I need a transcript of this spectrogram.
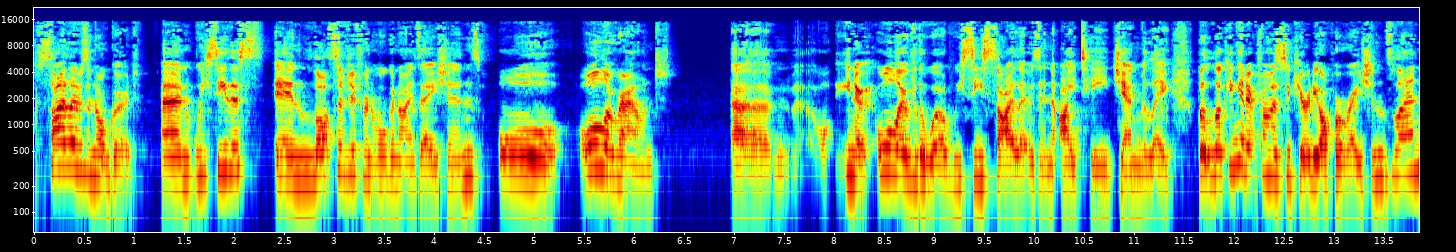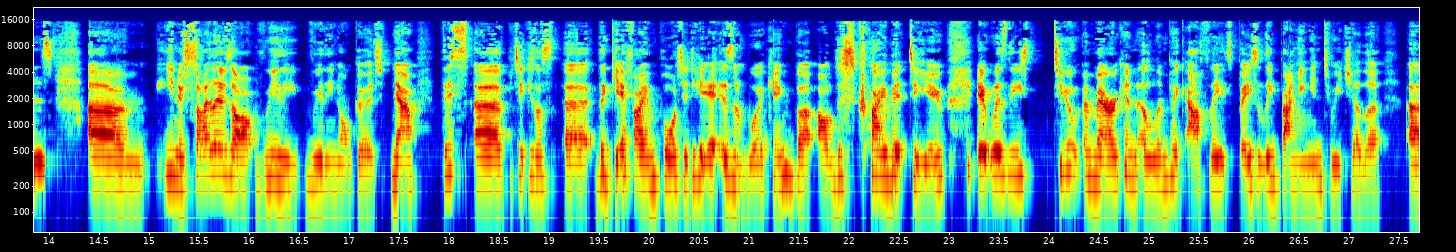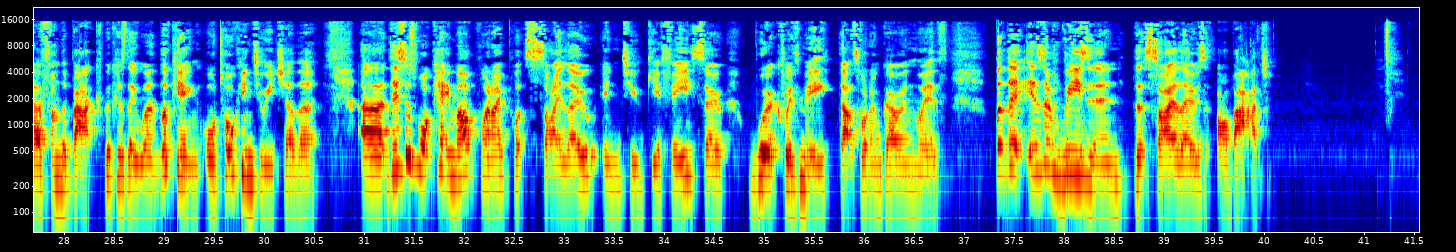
Silos are not good, and we see this in lots of different organizations, all all around um, you know, all over the world, we see silos in IT generally. But looking at it from a security operations lens, um, you know, silos are really, really not good. Now, this uh, particular uh, the GIF I imported here isn't working, but I'll describe it to you. It was these two American Olympic athletes basically banging into each other uh, from the back because they weren't looking or talking to each other. Uh, this is what came up when I put silo into Giphy. So work with me. That's what I'm going with. But there is a reason that silos are bad.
